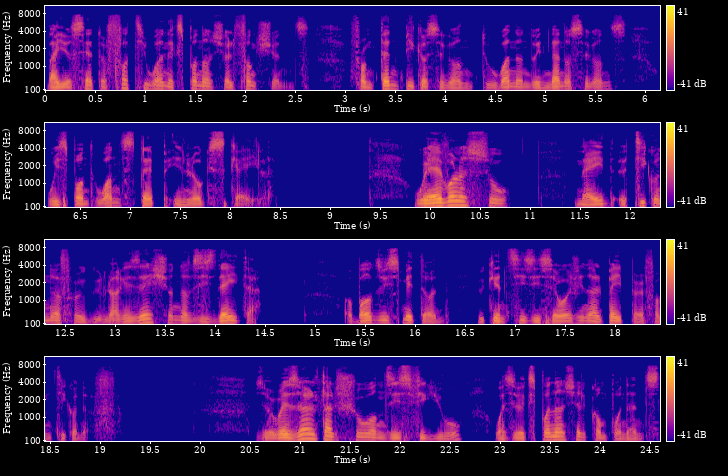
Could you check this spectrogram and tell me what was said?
by a set of 41 exponential functions from 10 picoseconds to 100 nanoseconds with 0.1 step in log scale. We have also made a Tikhonov regularization of this data. About this method, you can see this original paper from Tikhonov. The result I'll show on this figure was the exponential components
